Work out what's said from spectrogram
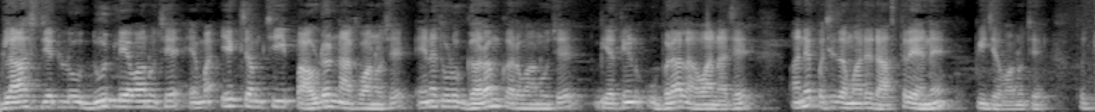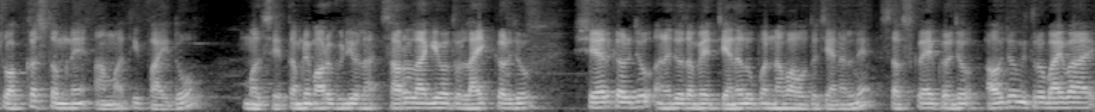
ગ્લાસ જેટલું દૂધ લેવાનું છે, એમાં એક ચમચી પાવડર નાખવાનો છે, એને થોડું ગરમ કરવાનું છે, બે ત્રણ ઉભરા લાવવાના છે, અને પછી તમારે રાત્રે એને પી જવાનું છે. તો ચોક્કસ તમને આમાંથી ફાયદો મળશે. તમને મારો વીડિયો સારો લાગ્યો હોય તો લાઇક કરજો, શેર કરજો, અને જો તમે ચેનલ ઉપર નવા હો તો ચેનલને સબસ્ક્રાઈબ કરજો. આવજો મિત્રો, બાય બાય.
